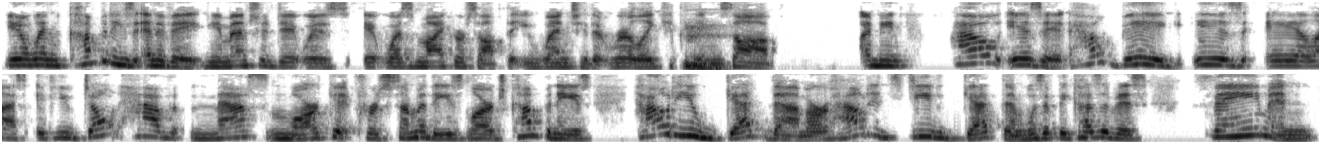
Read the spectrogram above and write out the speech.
You know, when companies innovate, you mentioned it was it was Microsoft that you went to that really kicked things off. I mean, how is it? How big is ALS? If you don't have mass market for some of these large companies, how do you get them or how did Steve get them? Was it because of his fame and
